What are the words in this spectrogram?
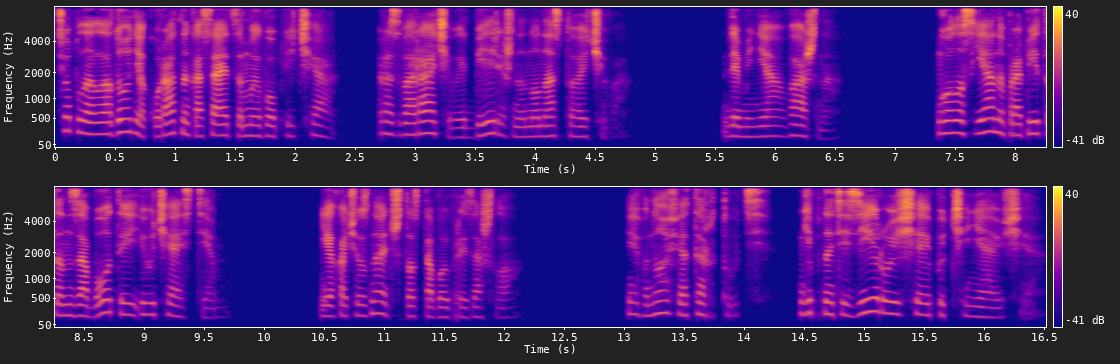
Теплая ладонь аккуратно касается моего плеча, разворачивает бережно, но настойчиво. Для меня важно. Голос Яна пропитан заботой и участием. Я хочу знать, что с тобой произошло. И вновь эта ртуть, гипнотизирующая и подчиняющая.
